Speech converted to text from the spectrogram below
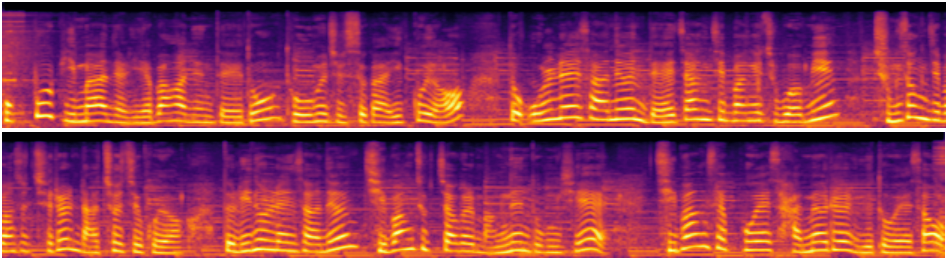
복부 비만을 예방하는 데에도 도움을 줄 수가 있고요. 또 올레산은 내장 지방의 주범인 중성 지방 수치를 낮춰주고요. 또 리놀렌산은 지방 축적을 막는 동시에 지방 세포의 사멸을 유도해서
